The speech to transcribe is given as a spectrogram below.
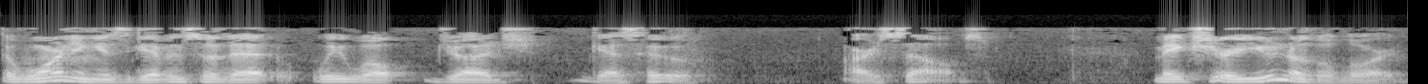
The warning is given so that we will judge, guess who? Ourselves. Make sure you know the Lord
